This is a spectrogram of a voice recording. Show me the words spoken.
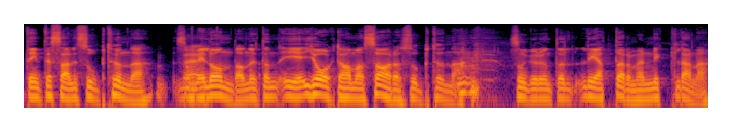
Det är inte Sally Soptunna som Nej. i London utan i York då har man Sara Soptunna Som går runt och letar de här nycklarna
